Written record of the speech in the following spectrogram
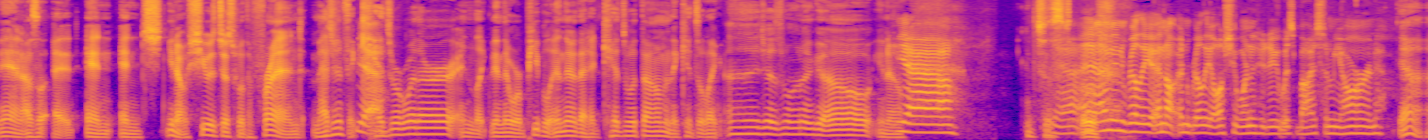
man, I was and and you know she was just with a friend. Imagine if the Yeah. kids were with her, and like then there were people in there that had kids with them, and the kids are like, I just want to go. You know, Yeah, it's just yeah. And, I mean, really, and, and really, all she wanted to do was buy some yarn. Yeah.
